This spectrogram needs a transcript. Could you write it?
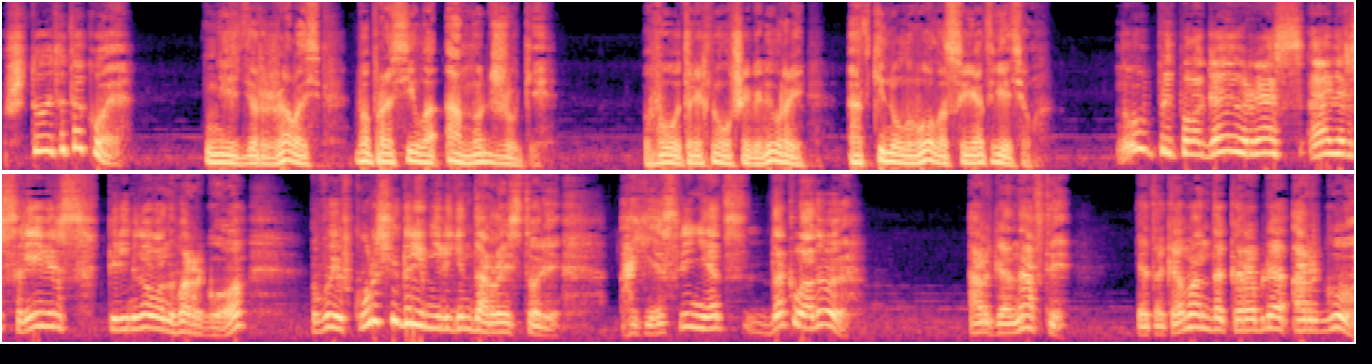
что это такое?» Не сдержалась, вопросила Анну Джуки. Ву тряхнул шевелюрой, откинул волосы и ответил. «Ну, предполагаю, раз Аверс-Реверс переименован в Арго, вы в курсе древней легендарной истории? А если нет, докладываю. Аргонавты — это команда корабля «Арго»,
